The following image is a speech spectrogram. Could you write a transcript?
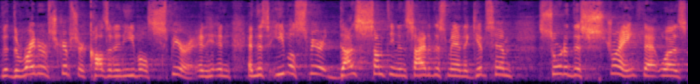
The, the, writer of Scripture calls it an evil spirit. And, and, and this evil spirit does something inside of this man that gives him sort of this strength that was,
